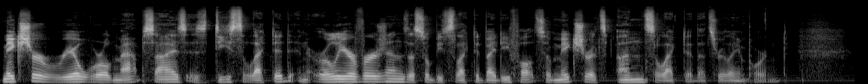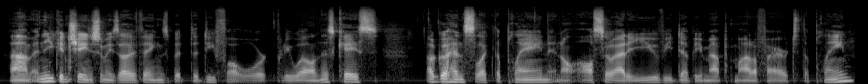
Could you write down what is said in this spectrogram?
Make sure real world map size is deselected. In earlier versions, this will be selected by default, so make sure it's unselected. That's really important. Um, and you can change some of these other things, but the default will work pretty well in this case. I'll go ahead and select the plane, and I'll also add a UVW map modifier to the plane.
